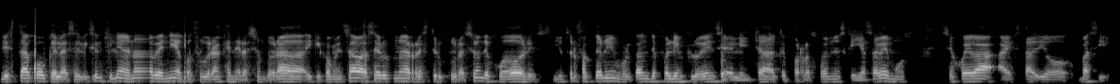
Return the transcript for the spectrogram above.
destaco que la selección chilena no venía con su gran generación dorada y que comenzaba a hacer una reestructuración de jugadores. Y otro factor importante fue la influencia de la hinchada, que por razones que ya sabemos, se juega a estadio vacío.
